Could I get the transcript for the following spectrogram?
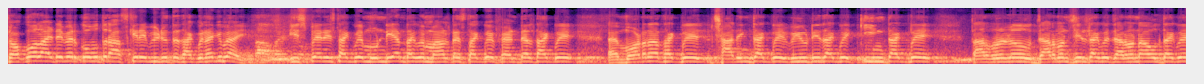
সকল আইটেমের কবুতর আজকের এই ভিডিওতে থাকবে নাকি ভাই? স্প্যানিশ থাকবে মুন্ডিয়ান থাকবে মাল্টেস থাকবে ফ্যান্টেল থাকবে মডার্না থাকবে শার্ডিং থাকবে বিউটি থাকবে কিং থাকবে তারপরে হলো জার্মান সিল থাকবে জার্মান আউল থাকবে।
